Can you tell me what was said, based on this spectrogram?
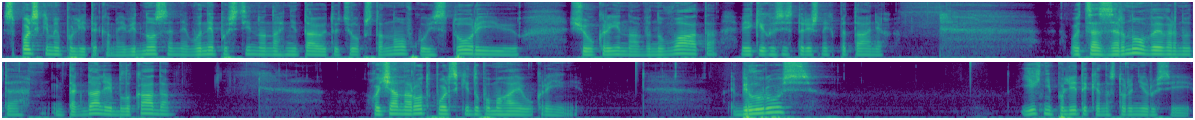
з польськими політиками відносини, вони постійно нагнітають цю обстановку історією, що Україна винувата в якихось історичних питаннях. Оце зерно вивернуте і так далі, блокада. Хоча народ польський допомагає Україні. Білорусь, їхні політики на стороні Росії,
